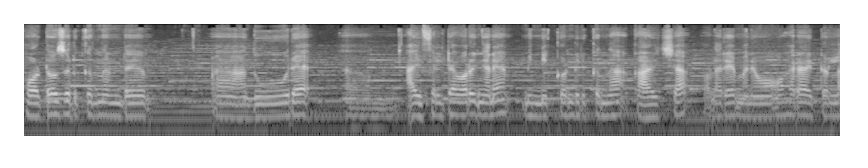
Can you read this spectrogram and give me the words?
ഫോട്ടോസ് എടുക്കുന്നുണ്ട്. ദൂരെ ഐഫൽ ടവർ ഇങ്ങനെ മിന്നിക്കൊണ്ടിരിക്കുന്ന കാഴ്ച വളരെ മനോഹരമായിട്ടുള്ള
